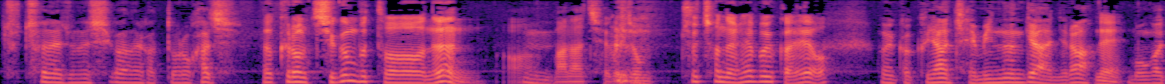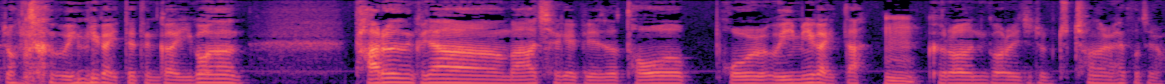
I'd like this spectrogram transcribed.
추천해주는 시간을 갖도록 하지. 그럼 지금부터는 어, 음. 만화책을 좀 추천을 해볼까 해요. 그러니까 그냥 재밌는 게 아니라 네. 뭔가 좀 더 의미가 있다든가 이거는 다른 그냥 만화책에 비해서 더 볼 의미가 있다. 음, 그런 거를 이제 좀 추천을 해보도록.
